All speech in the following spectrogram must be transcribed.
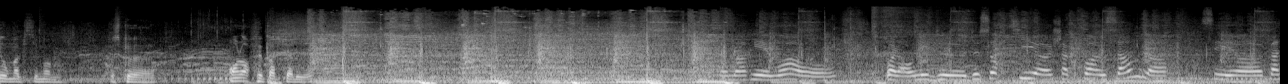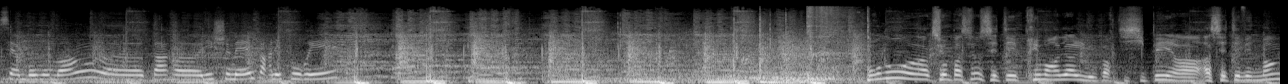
Au maximum parce que on leur fait pas de cadeaux. Mon mari et moi, on, voilà, on est de, de sortie euh, chaque fois ensemble. C'est euh, passer un bon moment euh, par les chemins, par les forêts. Action Passion, c'était primordial de participer à, cet événement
